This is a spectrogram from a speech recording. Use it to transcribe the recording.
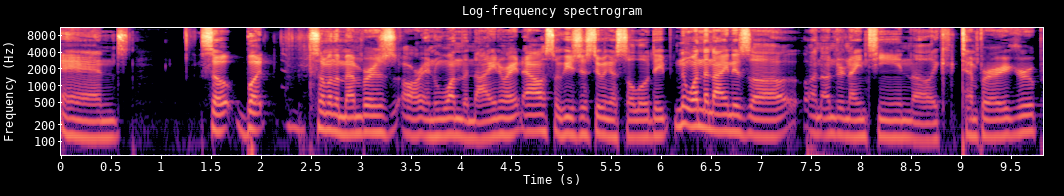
and so but some of the members are in One the Nine right now, so he's just doing a solo debut. No, One the Nine is uh, an under nineteen uh, like temporary group.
